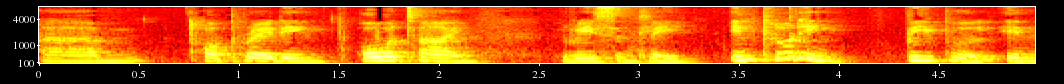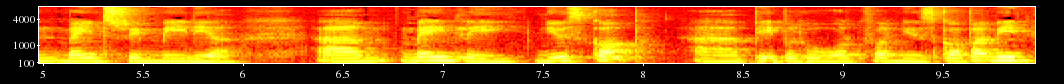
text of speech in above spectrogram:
um, operating over time recently, including people in mainstream media, um, mainly News Corp uh, people who work for News Corp. I mean,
